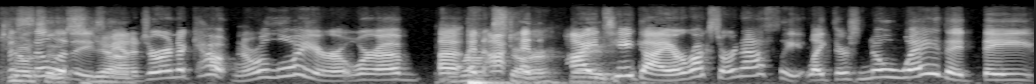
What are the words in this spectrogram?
facilities yeah. manager, an accountant, or a lawyer, or a, a an, an right. IT guy, or a rock star, an athlete. Like, there's no way that they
